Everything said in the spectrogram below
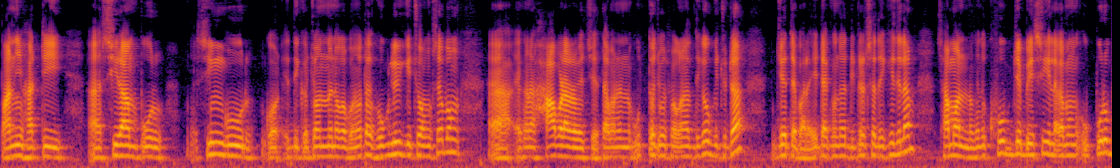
পানিহাটি শ্রীরামপুর সিঙ্গুর এদিকে চন্দননগর পর্যন্ত অর্থাৎ হুগলির কিছু অংশ এবং এখানে হাবড়া রয়েছে। তার মানে উত্তর চব্বিশ পরগনার দিকেও কিছুটা যেতে পারে। এটা কিন্তু ডিটেলসে দেখিয়ে দিলাম। সামান্য, কিন্তু খুব যে বেশি এলাকা এবং পূর্ব,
